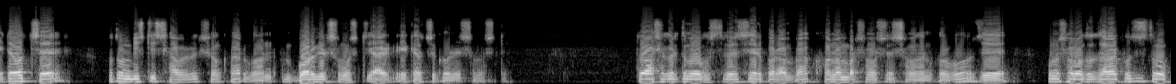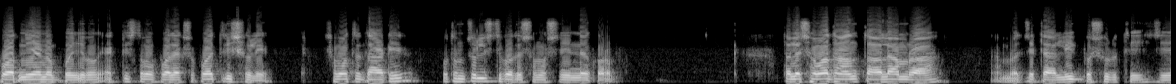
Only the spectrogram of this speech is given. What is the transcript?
এটা হচ্ছে প্রথম বিশটি স্বাভাবিক সংখ্যার ঘন বর্গের সমষ্টি আর এটা হচ্ছে ঘনের সমষ্টি। তো আশা করি তোমরা বুঝতে পেরেছি। এরপর আমরা খ নম্বর সমস্যার সমাধান করব যে কোনো সমান্তর ধারার পঁচিশতম পদ নিরানব্বই এবং একত্রিশতম পদ একশো পঁয়ত্রিশ হলে সমান্তর ধারাটির প্রথম চল্লিশটি পদের সমস্যা নির্ণয় করো। তাহলে সমাধান, তাহলে আমরা আমরা যেটা লিখব শুরুতে যে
